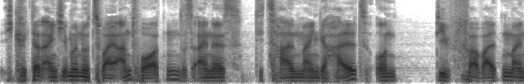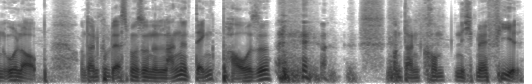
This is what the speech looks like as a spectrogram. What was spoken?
ich krieg dann eigentlich immer nur zwei Antworten. Das eine ist, die zahlen mein Gehalt und die verwalten meinen Urlaub. Und dann kommt erstmal so eine lange Denkpause und dann kommt nicht mehr viel.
